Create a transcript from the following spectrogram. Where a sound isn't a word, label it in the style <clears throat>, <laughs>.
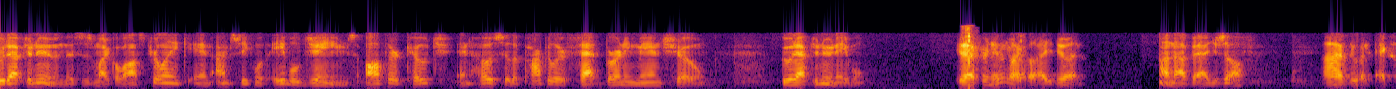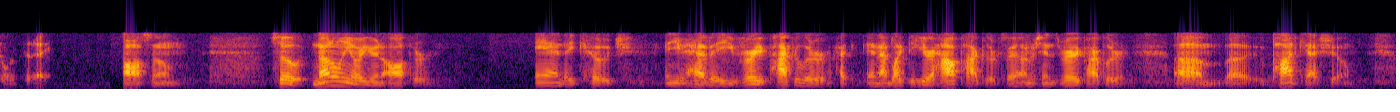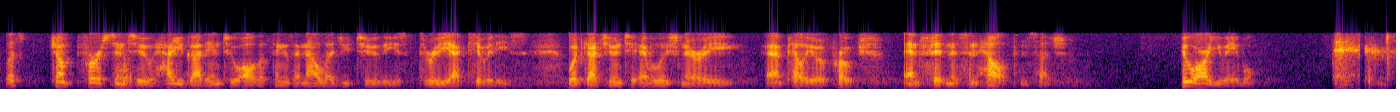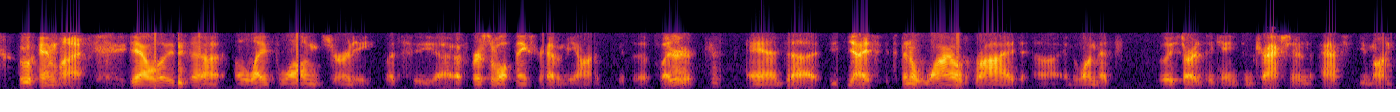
Good afternoon. This is Michael Ostrolenk, and I'm speaking with Abel James, author, coach, and host of the popular Fat Burning Man Show. Good afternoon, Abel. Good afternoon, Michael. How are you doing? Oh, not bad. Yourself? I'm doing excellent today. Awesome. So, not only are you an author and a coach, and you have a very popular, and I'd like to hear how popular, because I understand it's very popular, um, uh, podcast show. Let's jump first into how you got into all the things that now led you to these three activities. What got you into evolutionary and paleo approach and fitness and health and such? Who are you, Abel? <laughs> Who am I? Yeah, well, it's uh, a lifelong journey. Let's see. Uh, first of all, thanks for having me on. It's a pleasure. Sure. And uh, yeah, it's, it's been a wild ride, uh, and one that's really started to gain some traction in the past few months.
